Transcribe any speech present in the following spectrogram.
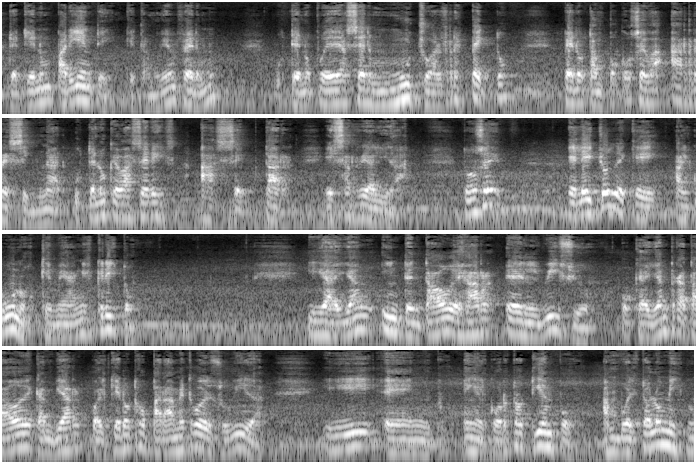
usted tiene un pariente que está muy enfermo, usted no puede hacer mucho al respecto, pero tampoco se va a resignar. Usted lo que va a hacer es aceptar esa realidad. Entonces, el hecho de que algunos que me han escrito y hayan intentado dejar el vicio o que hayan tratado de cambiar cualquier otro parámetro de su vida y en, en el corto tiempo han vuelto a lo mismo,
